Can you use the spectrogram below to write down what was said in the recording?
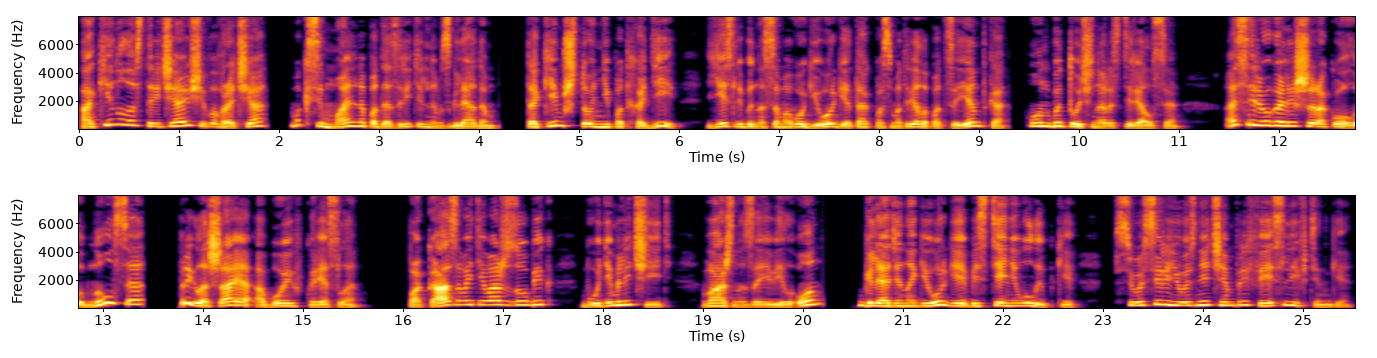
Окинула встречающего врача максимально подозрительным взглядом, таким, что не подходи, если бы на самого Георгия так посмотрела пациентка, он бы точно растерялся. А Серега лишь широко улыбнулся, приглашая обоих в кресло. «Показывайте ваш зубик, будем лечить», – важно заявил он, глядя на Георгия без тени улыбки. «Все серьезнее, чем при фейслифтинге».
